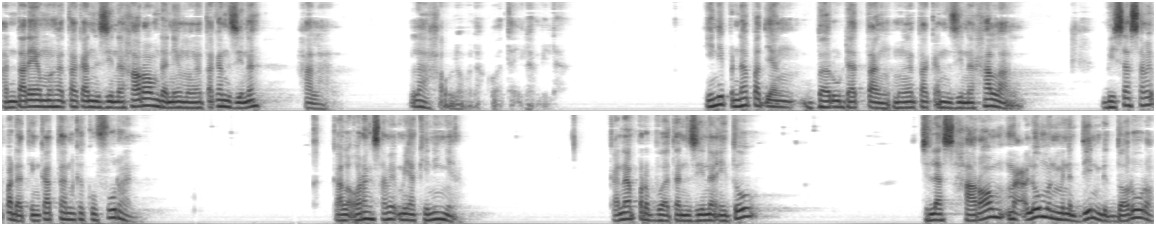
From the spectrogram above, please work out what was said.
antara yang mengatakan zina haram dan yang mengatakan zina halal. La haula wala quwata illa billah. Ini pendapat yang baru datang mengatakan zina halal bisa sampai pada tingkatan kekufuran. Kalau orang sampai meyakininya. Karena perbuatan zina itu jelas haram ma'lumun min ad-din bid darurah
